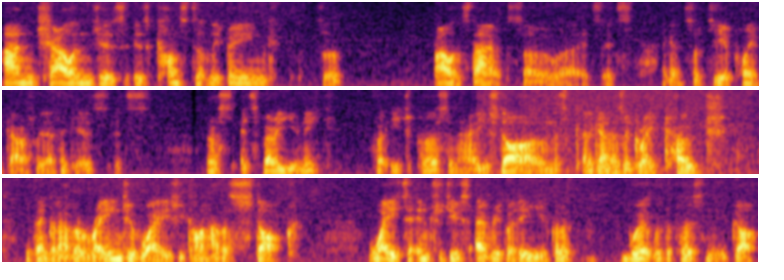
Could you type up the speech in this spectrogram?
and challenge is is constantly being sort of balanced out. So uh, it's it's again, so to your point, Gareth, really, I think it is it's it's very unique for each person how you start, and, and again, as a great coach, you then got to have a range of ways. You can't have a stock way to introduce everybody. You've got to work with the person that you've got.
